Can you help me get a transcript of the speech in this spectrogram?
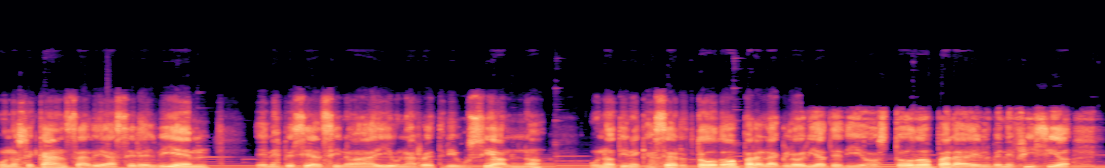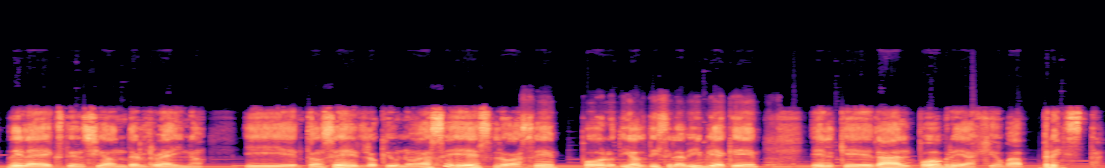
uno se cansa de hacer el bien, en especial si no hay una retribución, ¿no? Uno tiene que hacer todo para la gloria de Dios, todo para el beneficio de la extensión del reino. Y entonces lo que uno hace es, lo hace por Dios. Dice la Biblia que el que da al pobre a Jehová presta.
